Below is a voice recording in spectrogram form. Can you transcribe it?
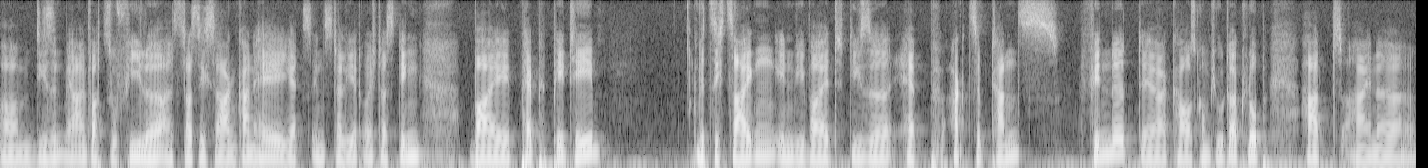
ähm, die sind mir einfach zu viele, als dass ich sagen kann, hey, jetzt installiert euch das Ding bei PepPT wird sich zeigen, inwieweit diese App Akzeptanz findet. Der Chaos Computer Club hat eine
